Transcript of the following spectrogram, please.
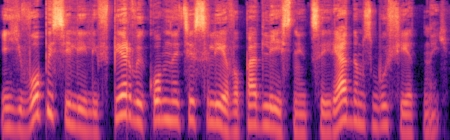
и его поселили в первой комнате слева под лестницей, рядом с буфетной.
